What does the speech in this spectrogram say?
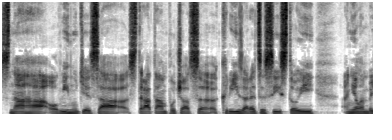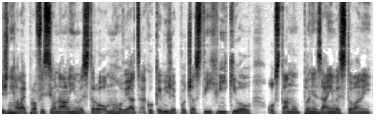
snaha o vyhnutie sa stratám počas kríz a recesí stojí a nielen bežných, ale aj profesionálnych investorov o mnoho viac, ako keby, že počas tých výkyvov ostanú plne zainvestovaní.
